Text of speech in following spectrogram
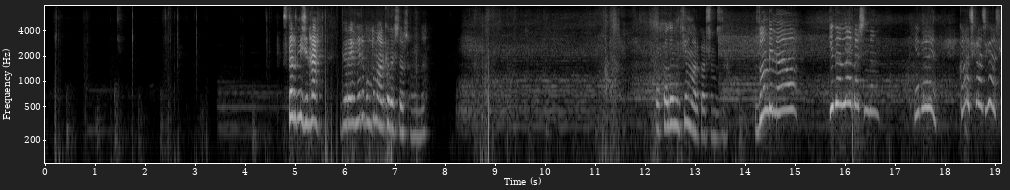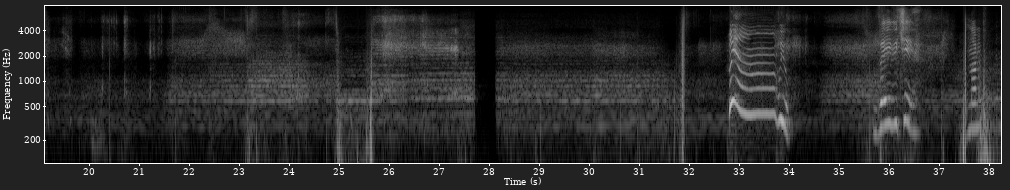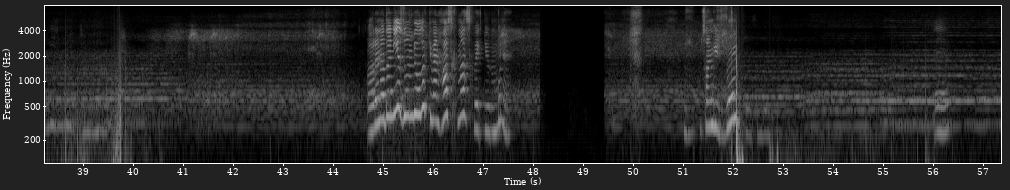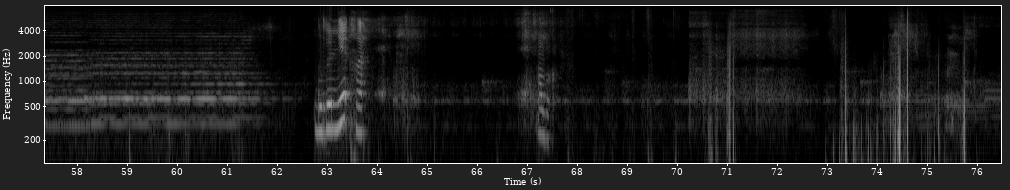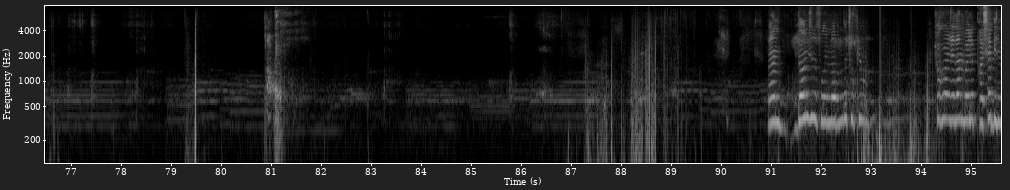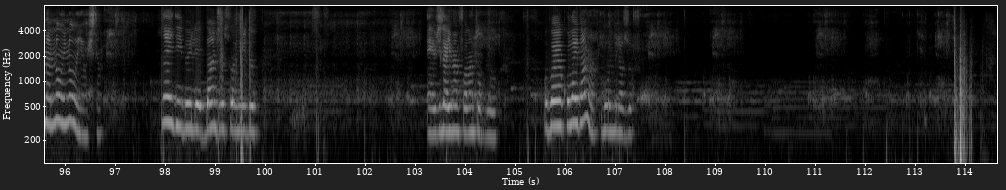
Start mission ha. Görevleri buldum arkadaşlar sonunda. Bakalım kim var karşımızda. Zombi mi o? Gidenler başından. Geberin. Kaç kaç kaç. Hıya huyu. Wave 2. Bunlar Arenada niye zombi olur ki? Ben Husk Mask bekliyordum. Bu ne? Sanki zombi. Ee? Burada niye? Ha. Al bak. Ben Dungeons oyunlarında çok iyi oldum. Çok önceden böyle paşa bilmem ne oyunu oynamıştım. Neydi böyle Dungeons oyunuydu. Evcil hayvan falan topluyorduk. O bayağı kolaydı ama bu oyun biraz zor.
